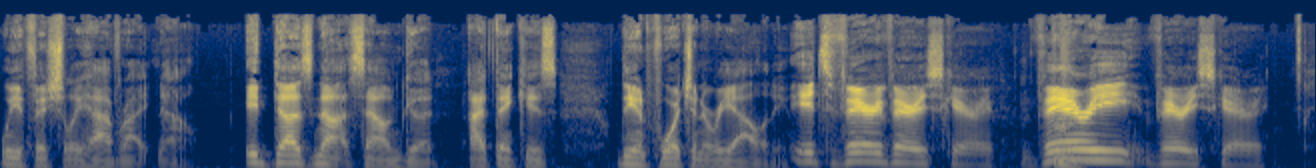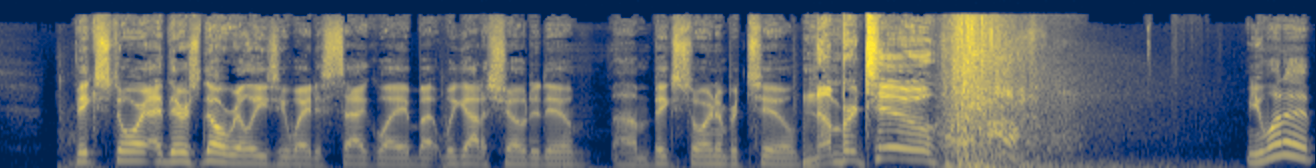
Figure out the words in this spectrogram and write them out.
we officially have right now. It does not sound good, I think, is the unfortunate reality. It's very, very scary. Very, very scary. Big story. There's no real easy way to segue, but we got a show to do. Um, big story number two. Number two. You want to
